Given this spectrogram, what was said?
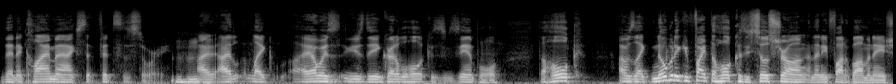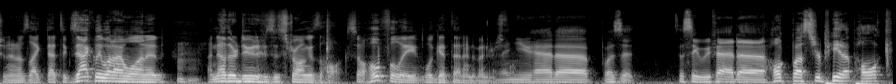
than a climax that fits the story. Mm-hmm. I, I like. I always use the Incredible Hulk as an example. The Hulk. I was like, nobody can fight the Hulk because he's so strong, and then he fought Abomination, and I was like, that's exactly what I wanted. Mm-hmm. Another dude who's as strong as the Hulk. So hopefully, we'll get that in Avengers. And 4. you had uh was it let's see, we've had uh, Hulkbuster beat up Hulk.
